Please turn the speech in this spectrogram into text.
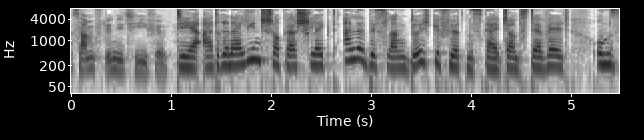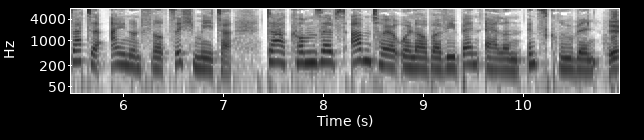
sanft in die Tiefe. Der Adrenalinschocker schlägt alle bislang durchgeführten Skyjumps der Welt um satte 41 Meter. Da kommen selbst Abenteuerurlauber wie Ben Allen ins Grübeln. Das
